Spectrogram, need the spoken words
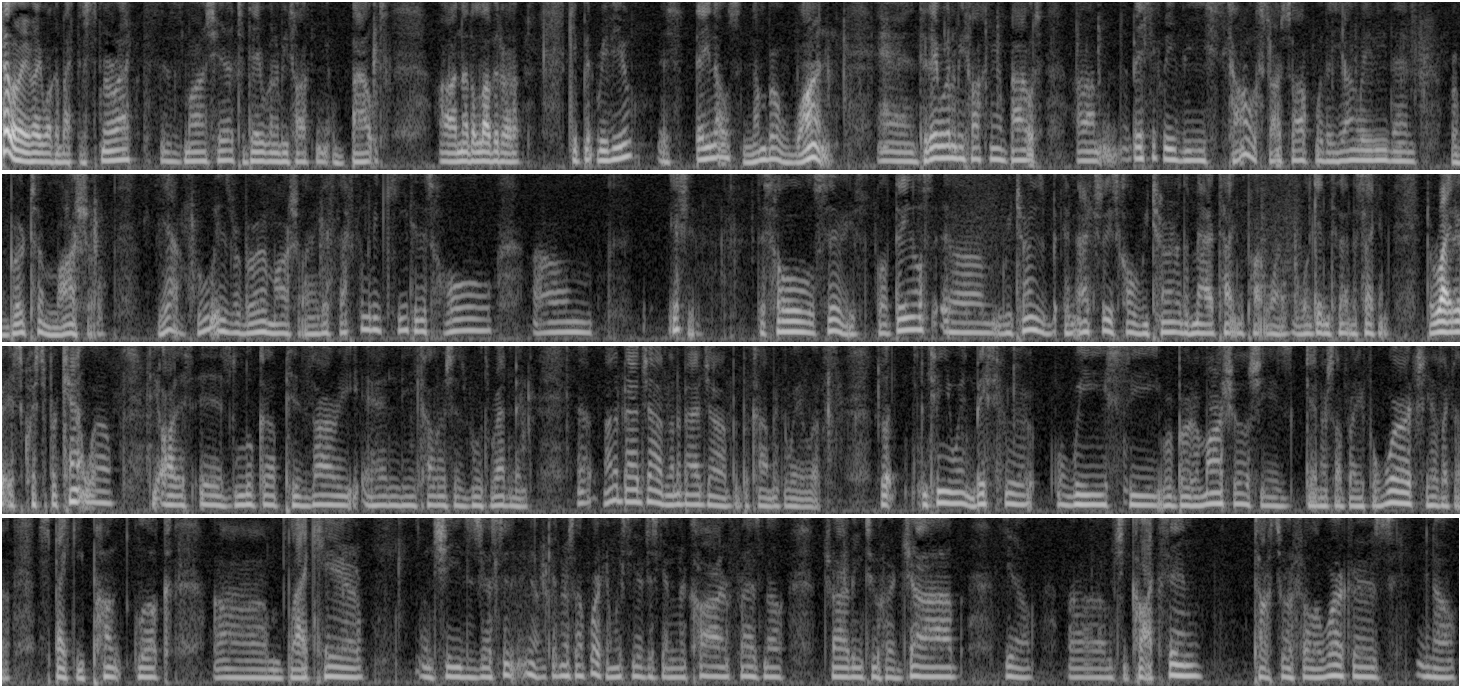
Hello, everybody. Welcome back to the Spinner Rack. This is Mars here. Today, we're going to be talking about uh, another Love It or Skip It review. It's Thanos number one. And today, we're going to be talking about um, basically the comic starts off with a young lady, then Roberta Marshall. Yeah, who is Roberta Marshall? And I guess that's going to be key to this whole um, issue this whole series. Well, Thanos um, returns, and actually it's called Return of the Mad Titan Part 1. We'll get into that in a second. The writer is Christopher Cantwell, the artist is Luca Pizzari, and the colorist is Ruth Redmond. Uh, not a bad job, not a bad job with the comic, the way it looks. So, continuing, basically, we see Roberta Marshall. She's getting herself ready for work. She has like a spiky punk look, um, black hair and she's just you know getting herself working. We see her just getting in her car in Fresno, driving to her job. You know, um, she clocks in, talks to her fellow workers. You know,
